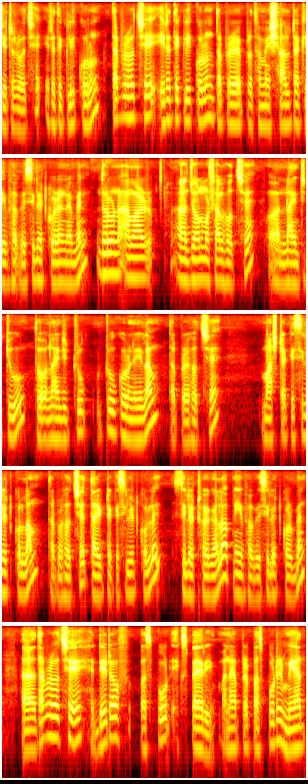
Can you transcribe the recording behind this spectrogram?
যেটা রয়েছে, এটাতে ক্লিক করুন। তারপরে হচ্ছে এটাতে ক্লিক করুন, তারপরে প্রথমে সালটাকে এভাবে সিলেক্ট করে নেবেন। ধরুন আমার জন্মসাল হচ্ছে নাইনটি টু তো নাইনটি টু টু করে নিলাম, তারপরে হচ্ছে মাসটাকে সিলেক্ট করলাম, তারপর হচ্ছে তারিখটাকে সিলেক্ট করলে সিলেক্ট হয়ে গেল, আপনি এইভাবে সিলেক্ট করবেন। তারপর হচ্ছে ডেট অফ পাসপোর্ট এক্সপায়ারি মানে আপনার পাসপোর্টের মেয়াদ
